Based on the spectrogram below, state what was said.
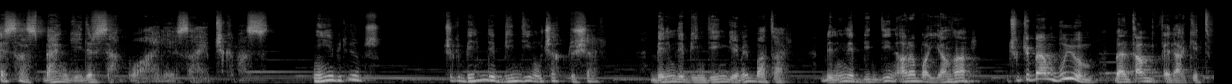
Esas ben gelirsem bu aileye sahip çıkamazsın. Niye biliyor musun? Çünkü benim de bindiğin uçak düşer. Benim de bindiğin gemi batar. Benimle bindiğin araba yanar. Çünkü ben buyum. Ben tam bir felaketim.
